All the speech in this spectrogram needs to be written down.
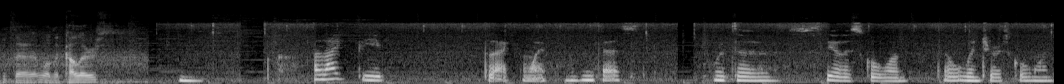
With the well the colors. Mm. I like the black and white one best. With the the other school one, the winter school one,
